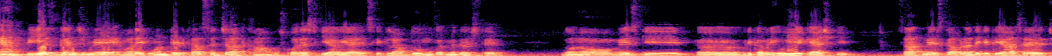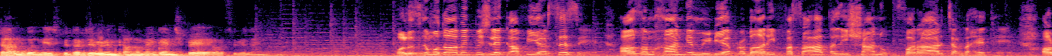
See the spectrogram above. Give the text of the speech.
पीएस गंज में हमारा एक वांटेड था, सज्जाद खां, उसको अरेस्ट किया गया है। इसके खिलाफ दो मुकदमे दर्ज थे। दोनों में इसकी रिकवरी हुई है कैश की। साथ में इसका आपराधिक इतिहास है। चार मुकदमे इस पे दर्ज विभिन्न थानों में, गंज पे और सिविल लाइन में पुलिस के मुताबिक पिछले काफ़ी अरसे से आज़म खान के मीडिया प्रभारी फसाहत अली शानू फरार चल रहे थे और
